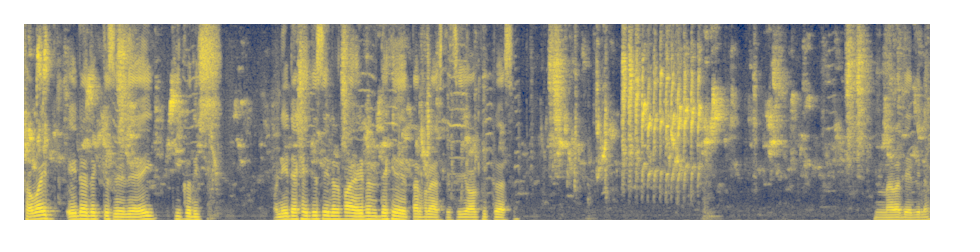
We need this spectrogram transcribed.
সবাই এটা দেখতেছে যে, এই কি করিস? মানে এটা খাইতেছে, এটার পা, এটা দেখে তারপরে আসতেছে যে অল্প একটু আছে। নাড়া দিয়ে দিলাম।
